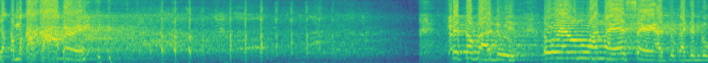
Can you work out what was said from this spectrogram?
ya ka Mekah kabeh eta baduy ilmuwan mah hese atuh kajen ge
